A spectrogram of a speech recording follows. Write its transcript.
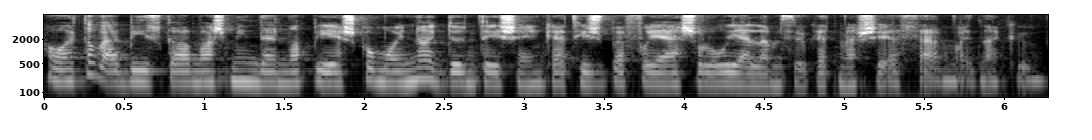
ahol további izgalmas, mindennapi és komoly nagy döntéseinket is befolyásoló jellemzőket mesélsz el majd nekünk.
